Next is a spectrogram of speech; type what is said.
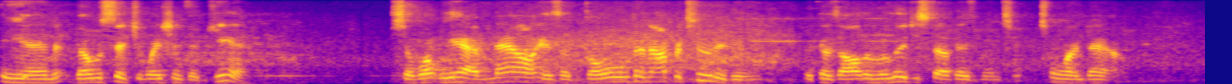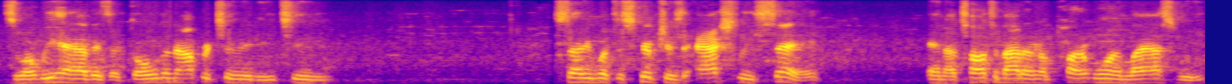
in those situations again. So what we have now is a golden opportunity because all the religious stuff has been torn down. So what we have is a golden opportunity to study what the scriptures actually say. And I talked about it on part one last week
